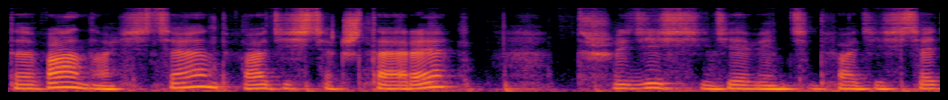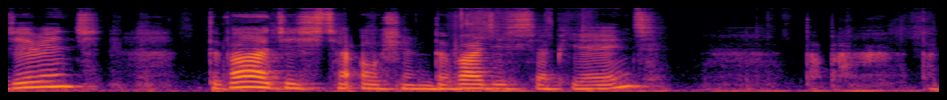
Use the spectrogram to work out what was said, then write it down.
12, 24, 39, 29, 28, 25. Dobra, tak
